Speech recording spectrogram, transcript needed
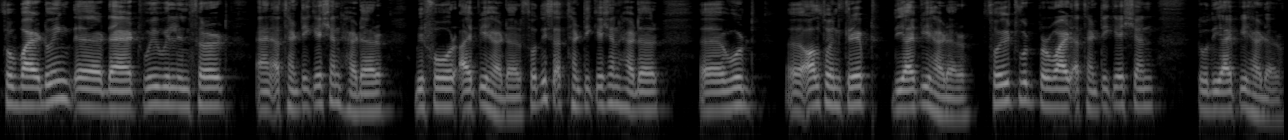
So by doing uh, that we will insert an authentication header before IP header. So this authentication header uh, would uh, also encrypt the IP header. So it would provide authentication to the IP header.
